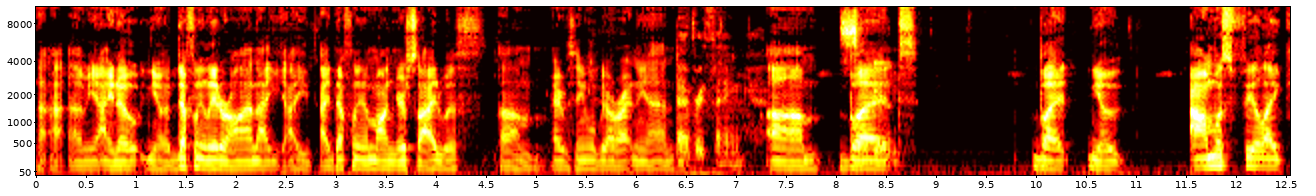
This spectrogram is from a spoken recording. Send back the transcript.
I, I mean, I know you know definitely later on, I I, I definitely am on your side with um, everything will be all right in the end. everything. Um, but good. but you know, I almost feel like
